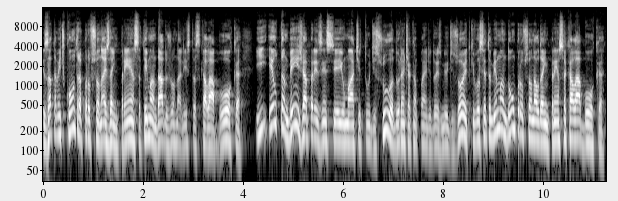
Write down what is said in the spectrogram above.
exatamente contra profissionais da imprensa, tem mandado jornalistas calar a boca. E eu também já presenciei uma atitude sua durante a campanha de 2018, que você também mandou um profissional da imprensa calar a boca.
